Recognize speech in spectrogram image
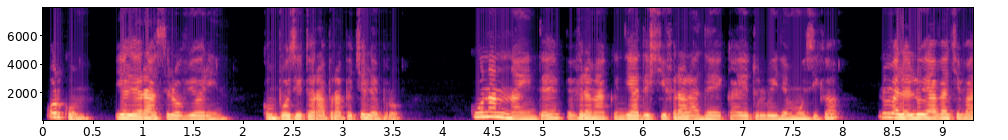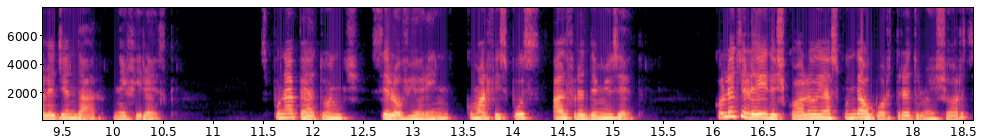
Oricum, el era Selo Viorin, compozitor aproape celebru. Cu un an înainte, pe vremea când ea descifra la de caietul lui de muzică, numele lui avea ceva legendar, nefiresc. Spunea pe atunci Selo Viorin, cum ar fi spus Alfred de Muzet. Colegele ei de școală îi ascundeau portretul în șorț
